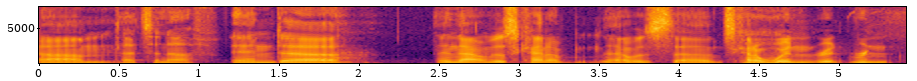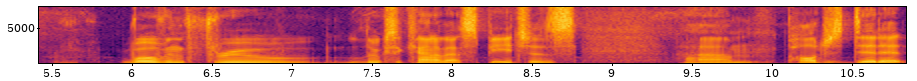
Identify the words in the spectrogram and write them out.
um, That's enough. and uh, and that was kind of that was uh, it's kind Mhm. of written, written, written woven through Luke's account of that speech is um, Paul just did it.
